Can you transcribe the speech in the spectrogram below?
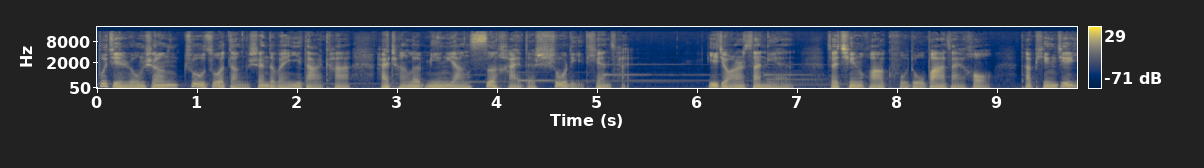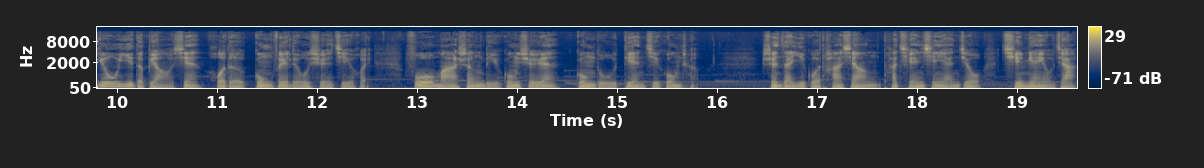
不仅荣升著作等身的文艺大咖，还成了名扬四海的数理天才。一九二三年，在清华苦读八载后，他凭借优异的表现获得公费留学机会，赴麻省理工学院攻读电机工程。身在异国他乡，他潜心研究，勤勉有加，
